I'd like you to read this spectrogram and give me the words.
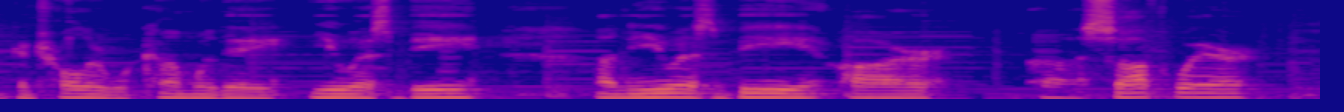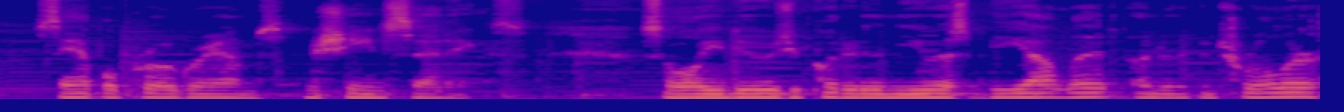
the controller will come with a USB. On the USB are uh, software, sample programs, machine settings. So all you do is you put it in the USB outlet under the controller.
